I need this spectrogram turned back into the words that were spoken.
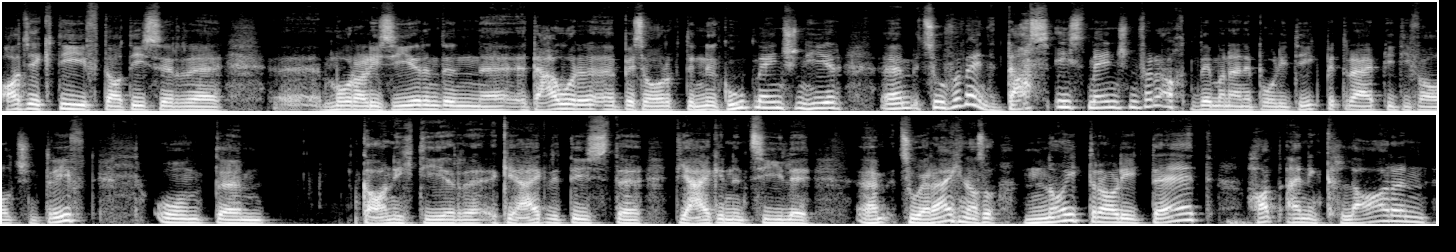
Adjektiv da dieser äh, äh moralisierenden, äh, dauerbesorgten Gutmenschen hier ähm, zu verwenden. Das ist menschenverachtend, wenn man eine Politik betreibt, die die Falschen trifft und ähm, gar nicht hier äh, geeignet ist, äh, die eigenen Ziele ähm, zu erreichen. Also Neutralität hat einen klaren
